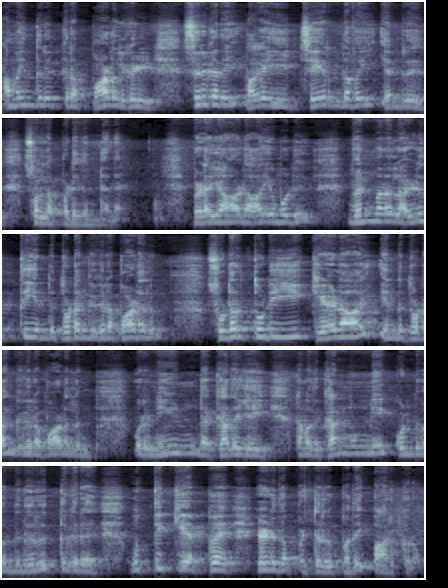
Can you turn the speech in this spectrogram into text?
அமைந்திருக்கிற பாடல்கள் சிறுகதை வகையைச் சேர்ந்தவை என்று சொல்லப்படுகின்றன. விளையாடு ஆயுமொடு வெண்மணல் அழுத்தி என்று தொடங்குகிற பாடலும் சுடர்த்தொடி கேளாய் என்று தொடங்குகிற பாடலும் ஒரு நீண்ட கதையை நமது கண் முன்னே கொண்டு வந்து நிறுத்துகிற உத்திக்கேற்ப எழுதப்பட்டிருப்பதை பார்க்கிறோம்.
